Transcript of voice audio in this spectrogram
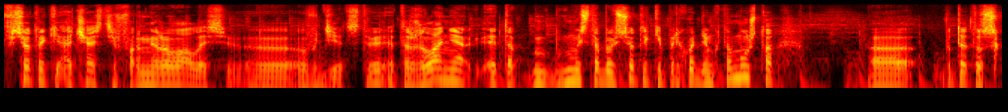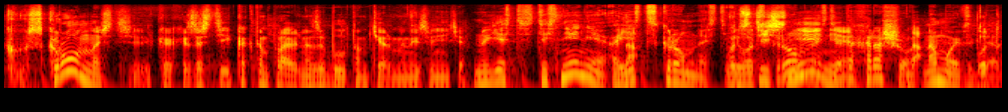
все-таки отчасти формировалось э, в детстве. Это желание, это мы с тобой все-таки приходим к тому, что э, вот эту ск- скромность, как, как там правильно забыл там термин, извините. Но есть стеснение, а есть скромность. Вот и вот стеснение- скромность это хорошо, Да. на мой взгляд. Вот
